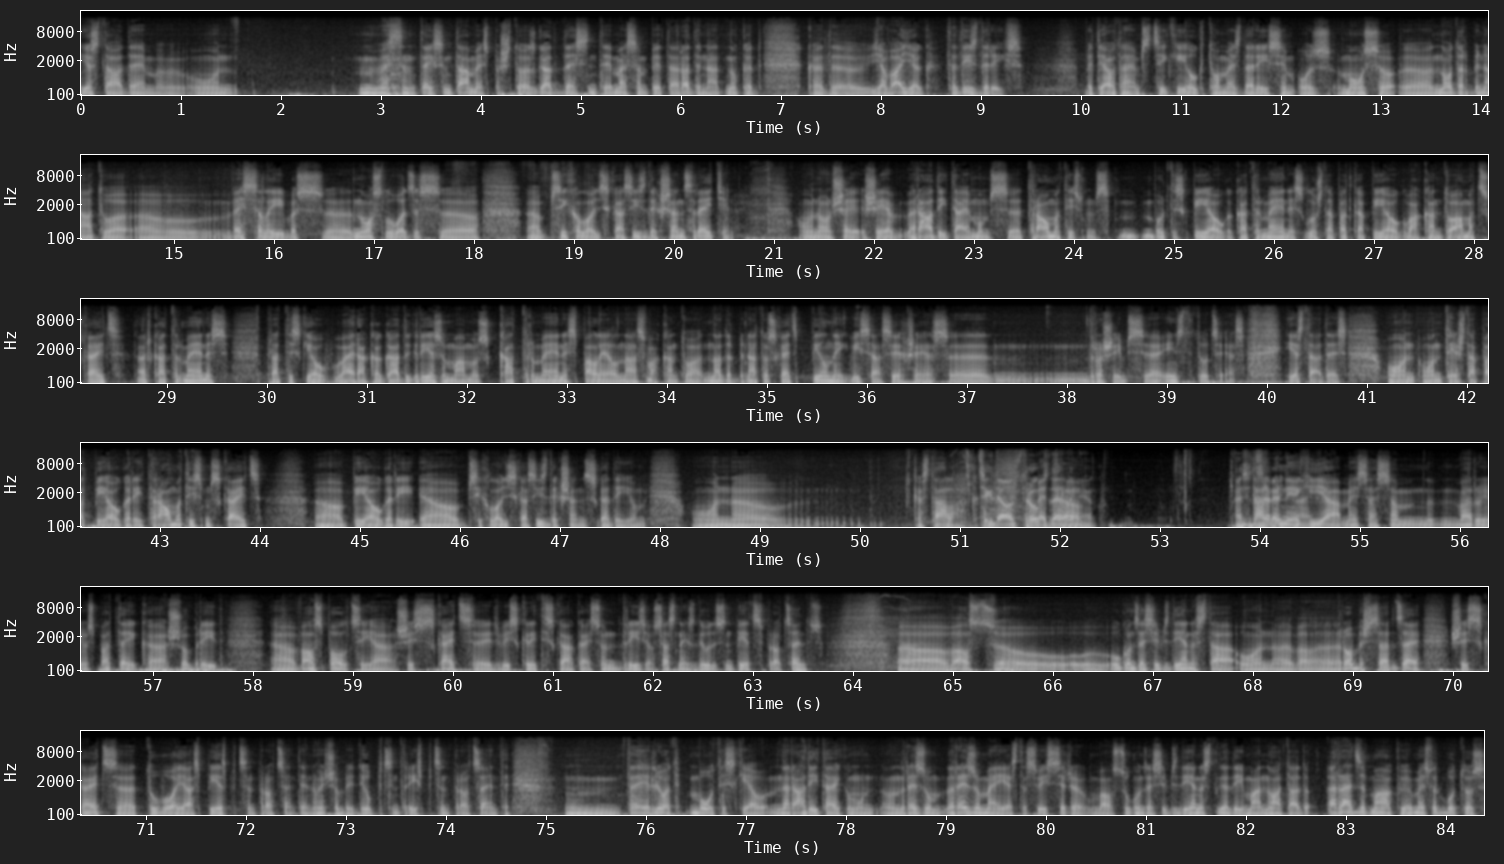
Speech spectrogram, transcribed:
iestādēm un Mēs, teiksim, tā, mēs pa šos gadu desmitiem esam pie tā radināti, nu, kad, kad ja vajag, tad izdarīs. Bet jautājums, cik ilgi to mēs darīsim uz mūsu uh, nodarbināto uh, veselības, uh, noslodzes, uh, psiholoģiskās izdegšanas rēķina. Un, un šie, šie rādītāji mums traumatisms burtiski pieauga katru mēnesi, gluži tāpat kā pieauga vakantu amatu skaits ar katru mēnesi. Praktiski jau vairāk kā gada griezumā mums katru mēnesi palielinās vakanto nodarbināto skaits pilnīgi visās iekšējās drošības institūcijās iestādēs. Un, un tieši tāpat pieaug arī traumatismu skaits, pieaug arī psiholoģiskās izdegšanas gadījumi. Un, kas tālāk? Cik daudz trūks darbinieku? Darbinieki, jā, mēs esam, varu jums pateikt, ka šobrīd uh, valsts policijā šis skaits ir viskritiskākais un drīz jau sasniegs 25%. Uh, valsts uh, ugunsdzēsības dienestā un uh, robežsardzē šis skaits uh, tuvojās 15%. Nu, viņš šobrīd ir 12-13%. Mm, tā ir ļoti būtiski jau rādītāji, un, un rezum, rezumējies tas viss ir valsts ugunsdzēsības dienesta gadījumā no tādu redzamāku, jo mēs varbūt tos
